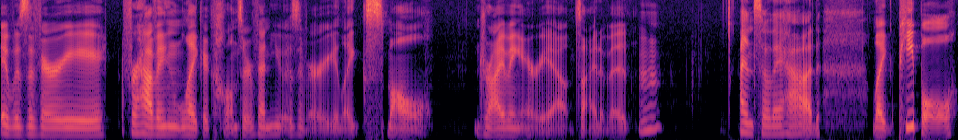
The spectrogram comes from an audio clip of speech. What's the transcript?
it was a very for having like a concert venue is a very like small driving area outside of it Mhm. and so they had like people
